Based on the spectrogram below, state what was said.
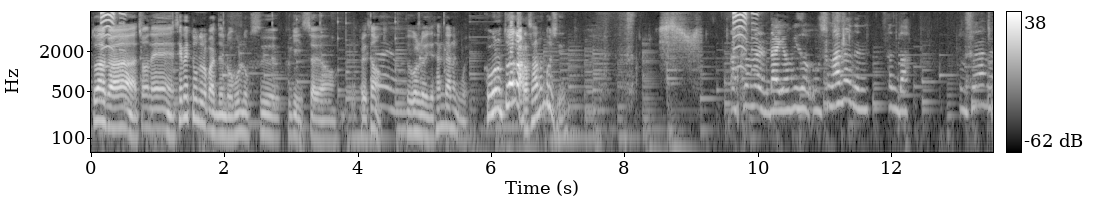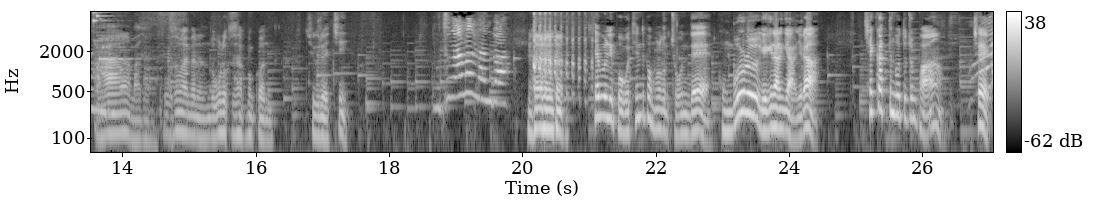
또아가 전에 세뱃돈으로 받은 로블록스 그게 있어요. 그래서 그걸로 이제 산다는 거예요. 그거는 또아가 알아서 하는 거지. 아 그러면 나 여기서 우승하면은 산다. 우승하면 아 맞아. 우승하면은 로블록스 상품권 주기로 했지. 우승하면 산다. 태블릿 보고 핸드폰 보는 것도 좋은데 공부를 얘기하는 게 아니라 책 같은 것도 좀 봐. 책.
